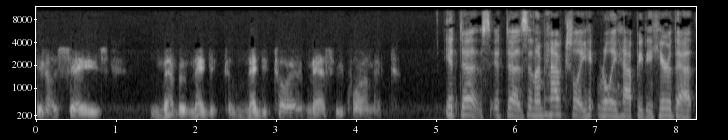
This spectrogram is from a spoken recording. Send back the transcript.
you know, says member mandatory mask requirement. It does. It does. And I'm actually really happy to hear that.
